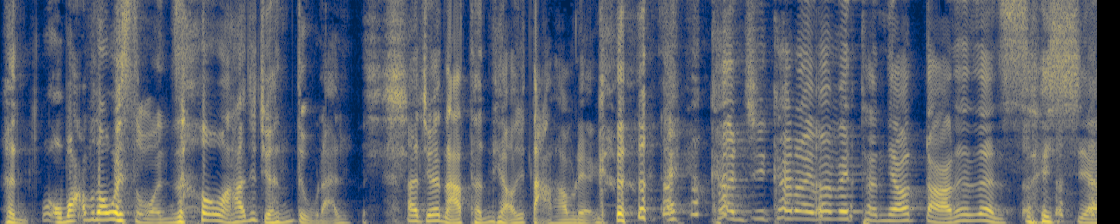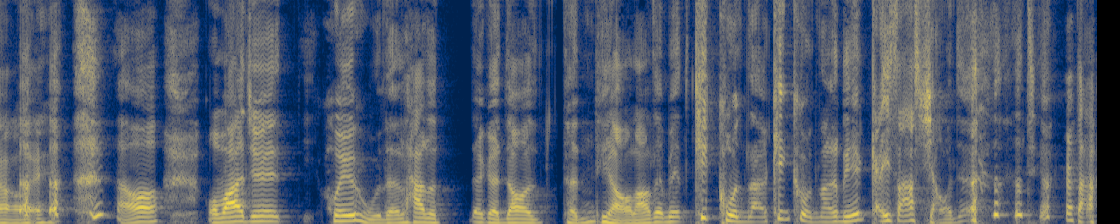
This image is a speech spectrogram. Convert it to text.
很，我妈不知道为什么，你知道吗？她就觉得很堵然，她觉得拿藤条去打他们两个。哎，看剧看到一半被藤条打，那是很衰小哎。然后我妈就会挥舞着她的那个叫藤条，然后在那边 kick 滚啊 kick 滚啊，连该杀小的这样打。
